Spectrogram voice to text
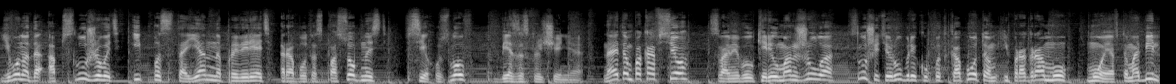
Его надо обслуживать и постоянно проверять работоспособность всех узлов без исключения. На этом пока все. С вами был Кирилл Манжула. Слушайте рубрику «Под капотом» и программу «Мой автомобиль»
